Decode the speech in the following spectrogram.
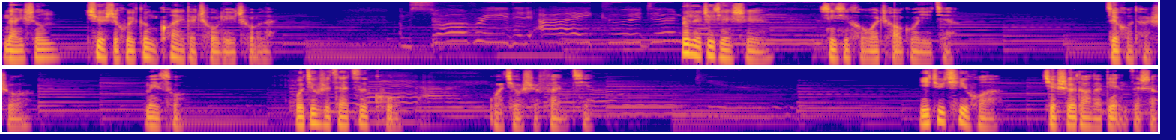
男生确实会更快的抽离出来。为了这件事，星星和我吵过一架。最后他说：“没错，我就是在自苦，我就是犯贱。”一句气话，却说到了点子上。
